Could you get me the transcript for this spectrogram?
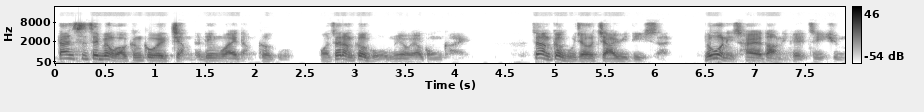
但是这边我要跟各位讲的另外一档个股，我这档个股我没有要公开，这样个股叫做嘉裕第三。如果你猜得到，你可以自己去买。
